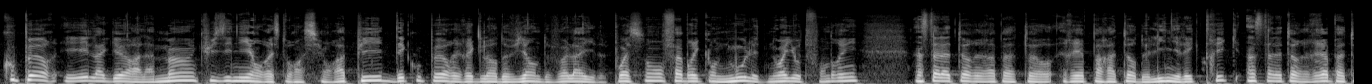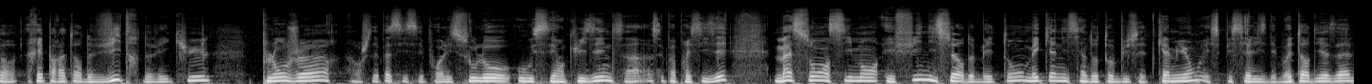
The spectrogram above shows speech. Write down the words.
coupeur et élagueur à la main, cuisinier en restauration rapide, découpeur et régleur de viande, de volaille et de poisson, fabricant de moules et de noyaux de fonderie, installateur et réparateur, de lignes électriques, installateur et réparateur, réparateur de vitres de véhicules, plongeur, alors je ne sais pas si c'est pour aller sous l'eau ou c'est en cuisine, ça c'est pas précisé, maçon en ciment et finisseur de béton, mécanicien d'autobus et de camions et spécialiste des moteurs diesel,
